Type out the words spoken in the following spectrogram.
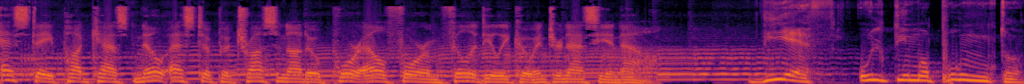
Este podcast no está patrocinado por el Forum Filadélico Internacional. 10. Último punto.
